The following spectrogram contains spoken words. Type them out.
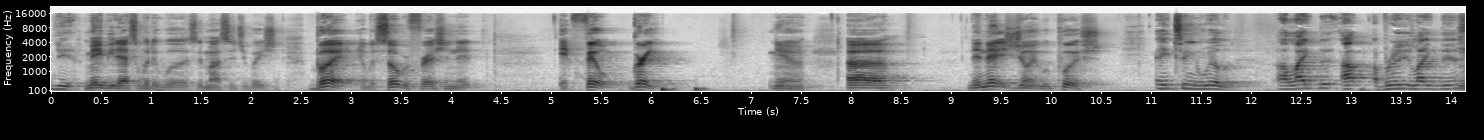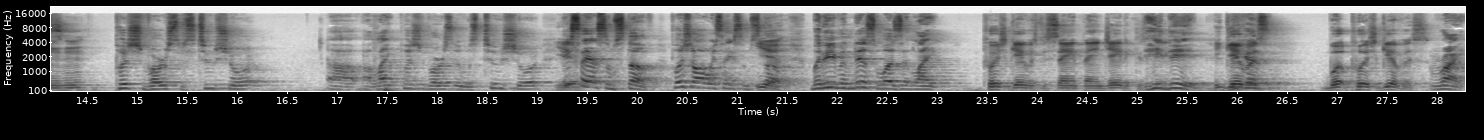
Yeah. Maybe that's what it was in my situation. But it was so refreshing that it felt great. Yeah. Uh the next joint with push. 18 wheeler. I like it. I, I really like this. Mm-hmm. Push verse was too short. Uh, I like push verse. It was too short. Yeah. He said some stuff. Push always say some stuff. Yeah. But even this wasn't like Push gave us the same thing Jadakiss He did. He gave Because- us what Push give us. right,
